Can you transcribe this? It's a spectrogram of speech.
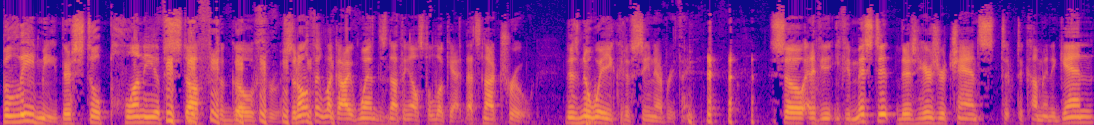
believe me, there's still plenty of stuff to go through. So don't think like I went. There's nothing else to look at. That's not true. There's no way you could have seen everything. So, and if you if you missed it, here's your chance to, to come in again.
